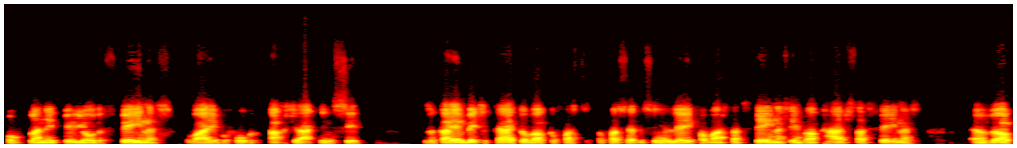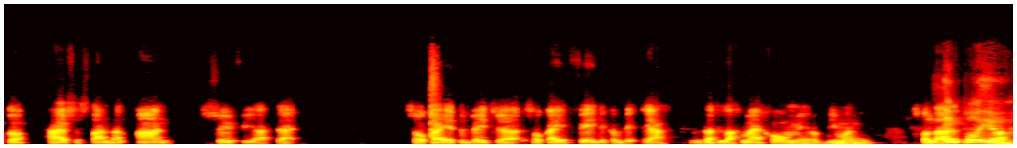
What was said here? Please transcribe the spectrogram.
Of planeetperiode Venus waar je bijvoorbeeld 8 jaar in zit. Dus dan kan je een beetje kijken welke fac- facetten in je leven. Waar staat Venus? In welk huis staat Venus? En welke huizen staan dan aan 7 jaar tijd? Zo kan je het een beetje, zo kan je Vedic een beetje, ja, dat lag mij gewoon meer op die manier. Dus vandaar Simpel joh.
